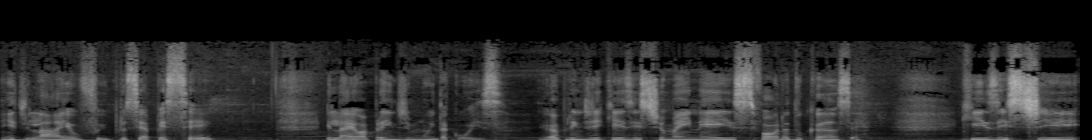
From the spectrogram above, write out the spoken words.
E de lá eu fui para o CAPC e lá eu aprendi muita coisa. Eu aprendi que existe uma Inês fora do câncer, que existe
